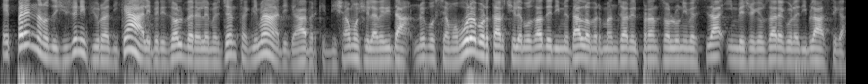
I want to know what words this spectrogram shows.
e prendano decisioni più radicali per risolvere l'emergenza climatica, eh, perché diciamoci la verità, noi possiamo pure portarci le posate di metallo per mangiare il pranzo all'università invece che usare quelle di plastica,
